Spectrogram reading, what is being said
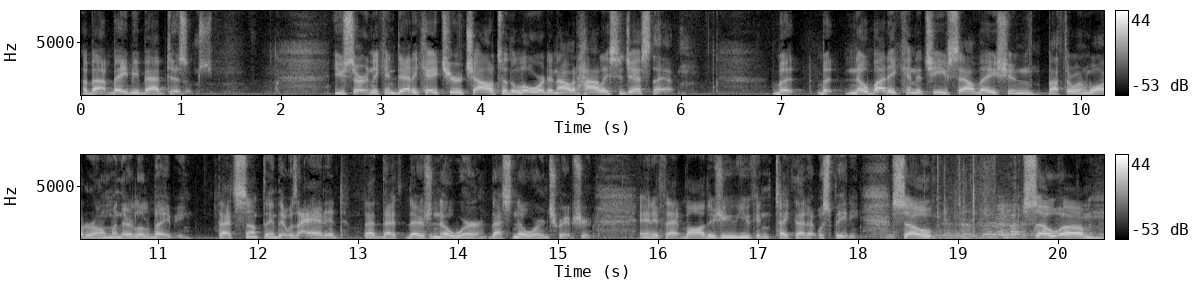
about baby baptisms. You certainly can dedicate your child to the Lord, and I would highly suggest that. But, but nobody can achieve salvation by throwing water on when they're a little baby. That's something that was added. That, that there's nowhere. That's nowhere in Scripture. And if that bothers you, you can take that up with Speedy. So, so um,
